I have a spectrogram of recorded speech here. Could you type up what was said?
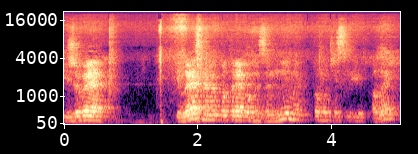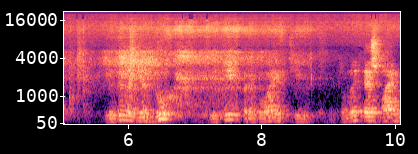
і живе тілесними потребами, земними в тому числі, але людина є дух, який перебуває в тілі. То ми теж маємо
